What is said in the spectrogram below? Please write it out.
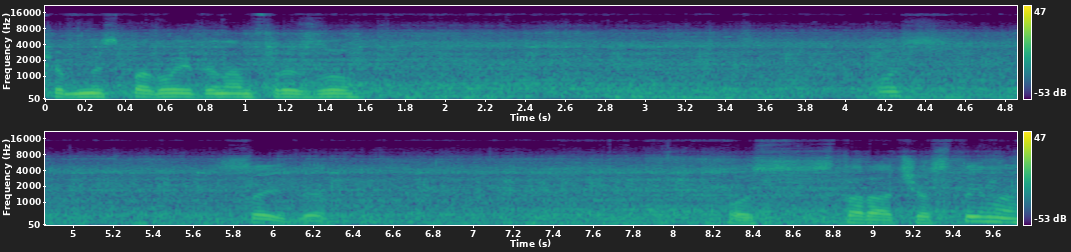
щоб не спалити нам фрезу. Ось все йде. Ось стара частина.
